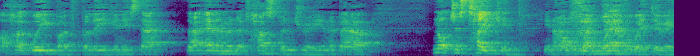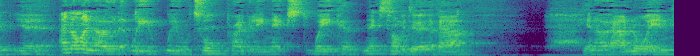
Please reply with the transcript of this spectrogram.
I hope we both believe in is that that element of husbandry and about not just taking, you know, Oh, from whatever we're doing. Yeah. And I know that we, we will talk probably next week, uh, next time we do it about, you know, how annoying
